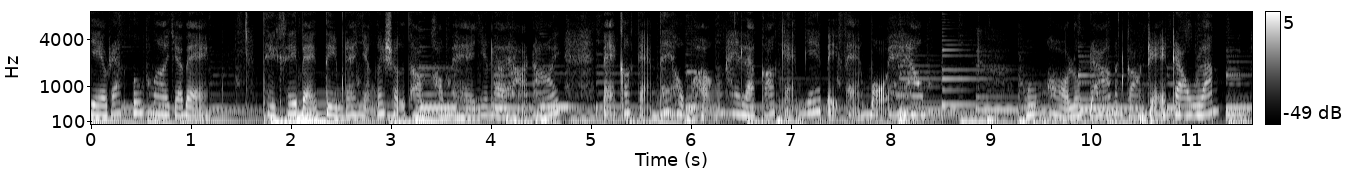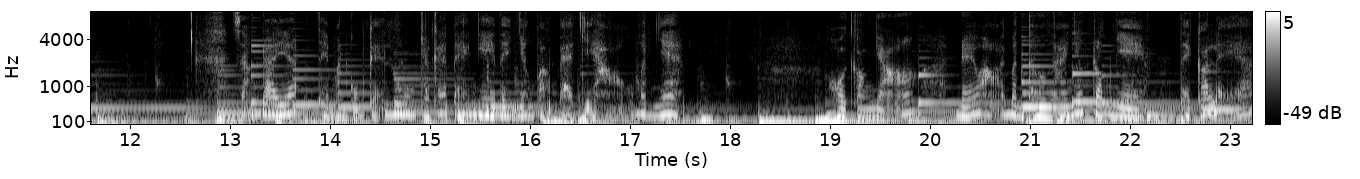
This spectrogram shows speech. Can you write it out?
gieo rắc ước mơ cho bạn. Thì khi bạn tìm ra những cái sự thật không hề như lời họ nói, bạn có cảm thấy hụt hẫng hay là có cảm giác bị phản bội hay không? Huống hồ lúc đó mình còn trẻ trâu lắm sẵn đây á, thì mình cũng kể luôn cho các bạn nghe về nhân vật bà chị họ của mình nha. Hồi còn nhỏ, nếu hỏi mình thương ai nhất trong nhà, thì có lẽ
